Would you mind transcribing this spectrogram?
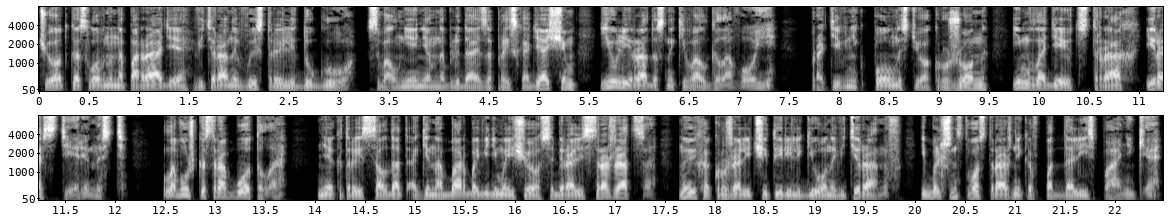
Четко, словно на параде, ветераны выстроили дугу. С волнением, наблюдая за происходящим, Юлий радостно кивал головой — Противник полностью окружен, им владеют страх и растерянность. Ловушка сработала. Некоторые из солдат Агенобарба, видимо, еще собирались сражаться, но их окружали четыре легиона ветеранов, и большинство стражников поддались панике.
